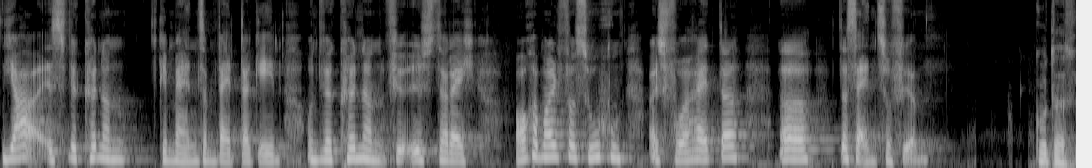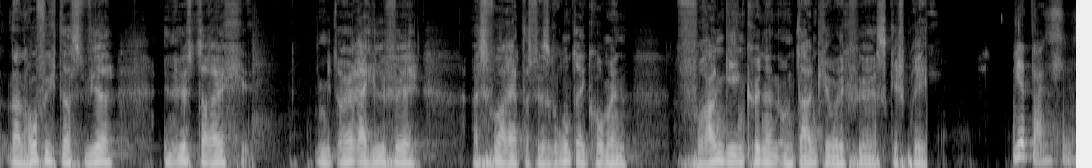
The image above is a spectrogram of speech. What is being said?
ja, es, wir können gemeinsam weitergehen und wir können für Österreich auch einmal versuchen, als Vorreiter äh, das einzuführen. Gut, dann hoffe ich, dass wir in Österreich mit eurer Hilfe als Vorreiter fürs Grundeinkommen vorangehen können und danke euch für das Gespräch. Wir danken.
